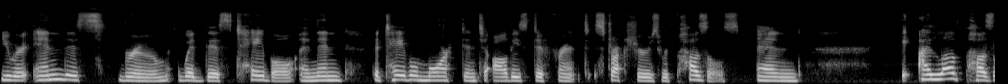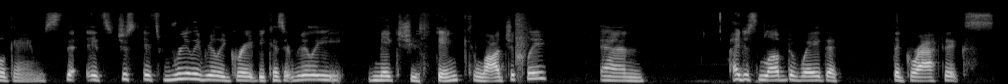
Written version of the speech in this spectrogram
you were in this room with this table and then the table morphed into all these different structures with puzzles and i love puzzle games it's just it's really really great because it really makes you think logically and i just love the way that the graphics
